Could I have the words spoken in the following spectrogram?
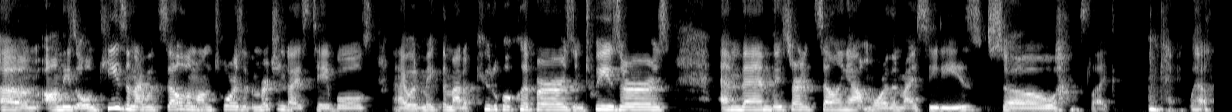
um, on these old keys. And I would sell them on tours at the merchandise tables. And I would make them out of cuticle clippers and tweezers. And then they started selling out more than my CDs. So I was like, okay, well,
